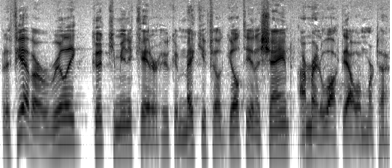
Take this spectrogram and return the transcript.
but if you have a really good communicator who can make you feel guilty and ashamed, I'm ready to walk the aisle one more time.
